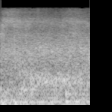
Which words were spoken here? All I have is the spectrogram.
Stop!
